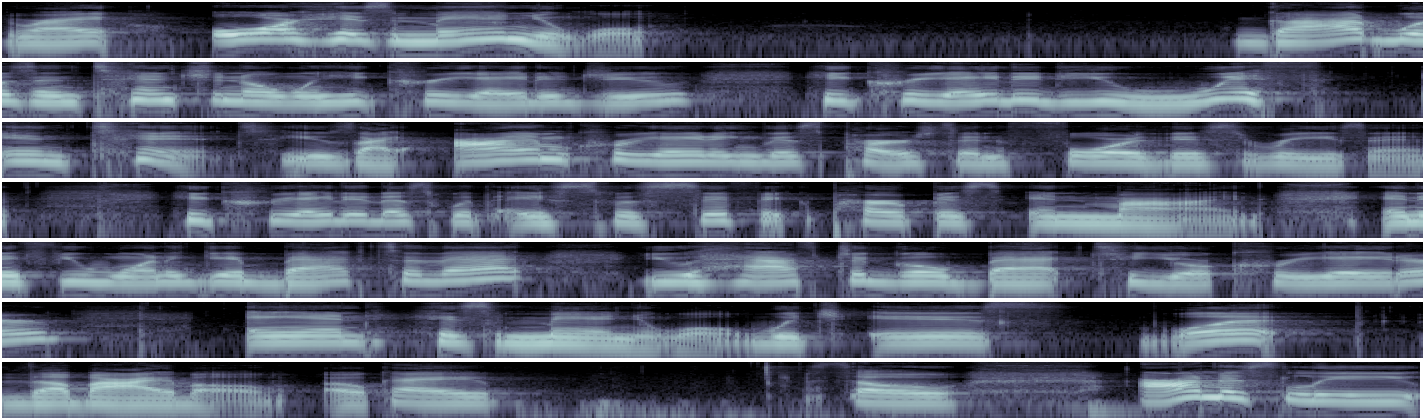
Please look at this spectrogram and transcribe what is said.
right? Or his manual God was intentional when He created you. He created you with intent. He was like, I am creating this person for this reason. He created us with a specific purpose in mind. And if you want to get back to that, you have to go back to your creator and his manual, which is what? The Bible. Okay. So, honestly,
